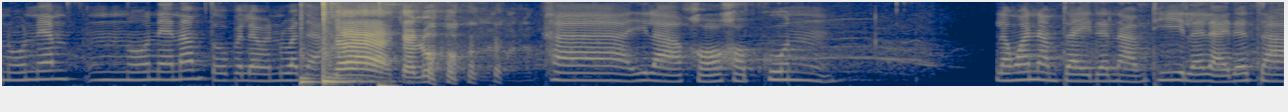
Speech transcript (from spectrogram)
หนูแนะนหนูแนะนำตัวไปแล้วมันว่าจ้ะจ้าจ้าลูกค่ะอีหลาขอขอบคุณรางวัลนำใจดานหนาวิที่หลายๆเด้อจ้า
